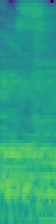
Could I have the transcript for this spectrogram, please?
The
